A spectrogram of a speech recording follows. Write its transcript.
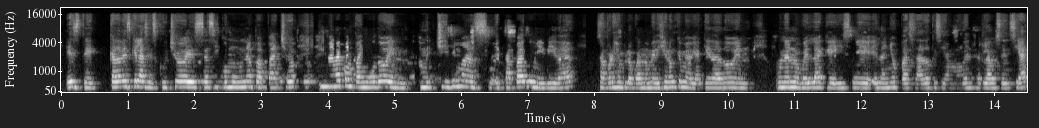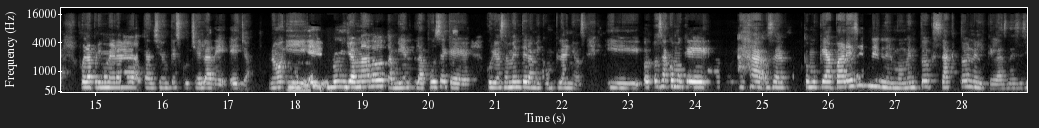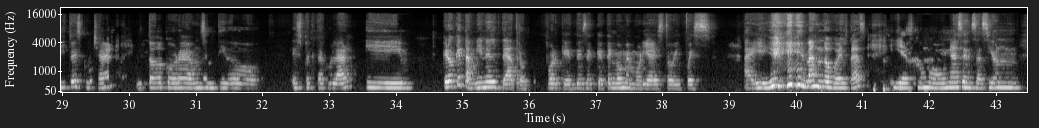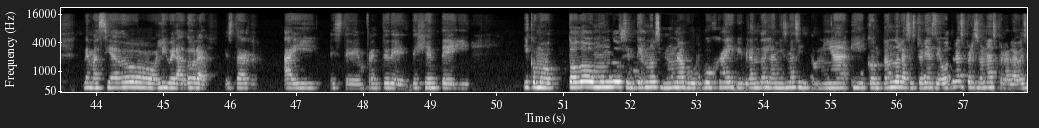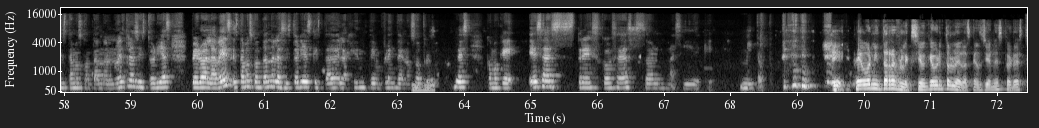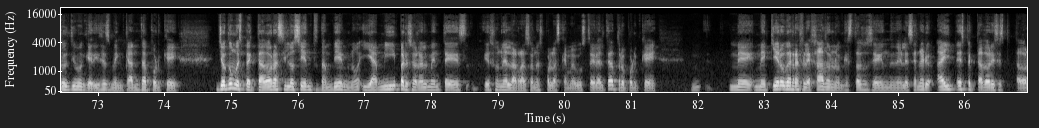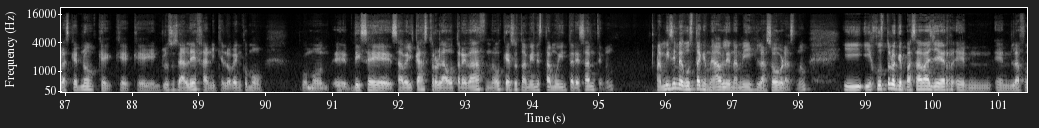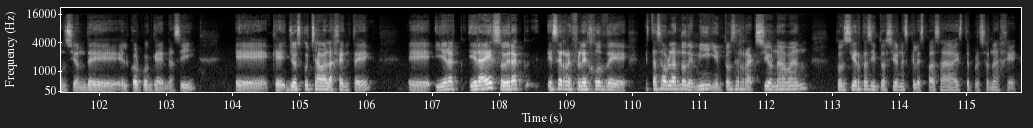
este, cada vez que las escucho es así como un apapacho y me han acompañado en muchísimas etapas de mi vida. O sea, por ejemplo, cuando me dijeron que me había quedado en una novela que hice el año pasado que se llamó Vencer la ausencia, fue la primera canción que escuché, la de ella, ¿no? Y en un llamado también la puse que curiosamente era mi cumpleaños. Y, o, sea, como que, ajá, o sea, como que aparecen en el momento exacto en el que las necesito escuchar y todo cobra un sentido espectacular. Y creo que también el teatro, porque desde que tengo memoria estoy pues ahí dando vueltas y es como una sensación demasiado liberadora estar ahí este, enfrente de, de gente y, y como todo mundo sentirnos en una burbuja y vibrando en la misma sintonía y contando las historias de otras personas, pero a la vez estamos contando nuestras historias, pero a la vez estamos contando las historias que está de la gente enfrente de nosotros. Entonces, como que esas tres cosas son así de que mi top. Qué, bonita reflexión, qué bonito lo de las canciones, pero esto último que dices me encanta porque yo como espectador así lo siento también, ¿no? Y a mí personalmente es, es una de las razones por las que me gusta ir al teatro, porque me, quiero ver reflejado en lo que está sucediendo en el escenario. Hay espectadores y espectadoras que no, que, que, incluso se alejan y que lo ven como, como eh, dice Isabel Castro, la otra edad, ¿no? Que eso también está muy interesante, ¿no? a mí sí me gusta que me hablen a mí las obras, ¿no? Y, justo lo que pasaba ayer en, la función de El cuerpo en que nací, eh, que yo escuchaba a la gente eh, y era, era eso, era ese reflejo de, estás hablando de mí y entonces reaccionaban con ciertas situaciones que les pasa a este personaje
